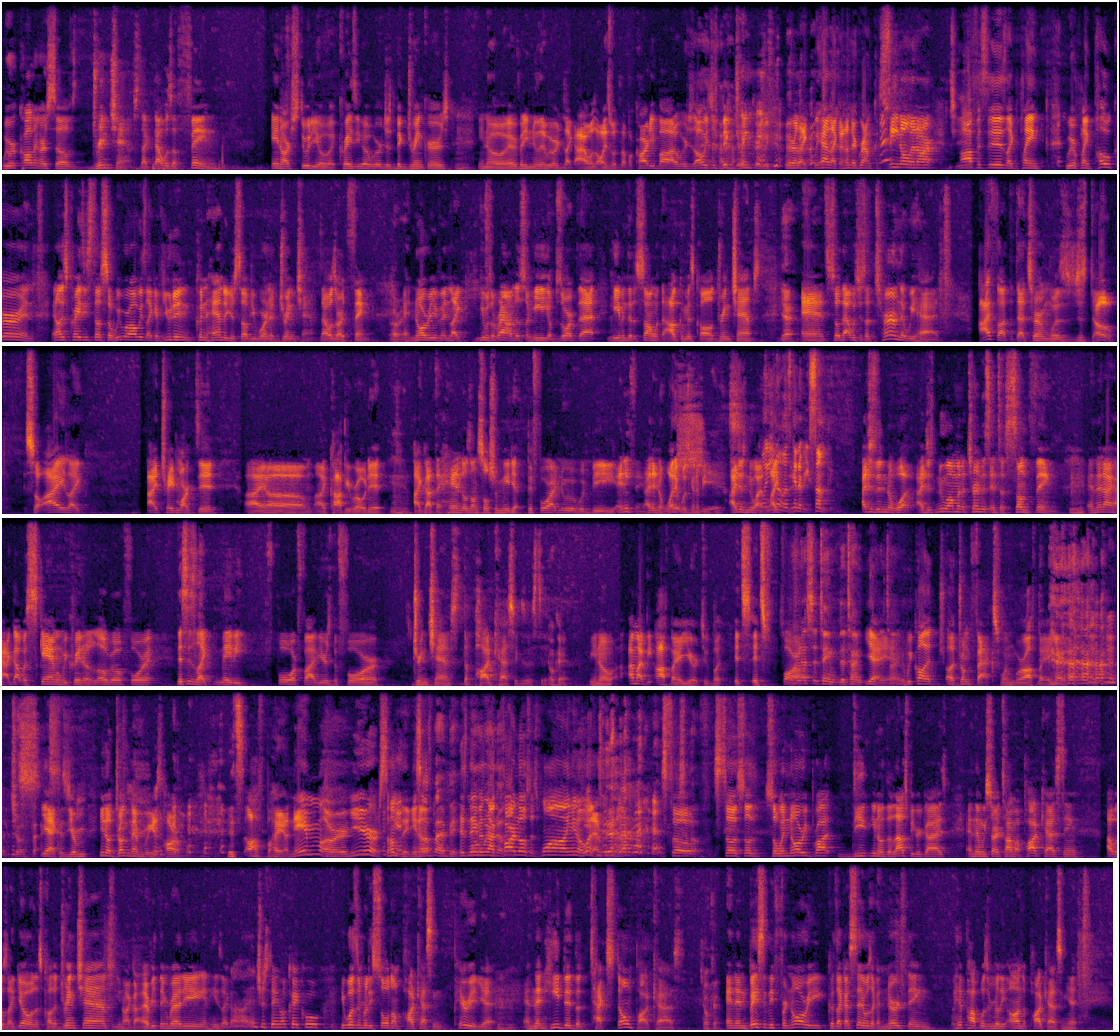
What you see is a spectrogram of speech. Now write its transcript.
we were calling ourselves Drink Champs. Like that was a thing in our studio at Crazy Hood. We were just big drinkers. Mm. You know, everybody knew that we were like I was always with the Bacardi bottle. We were just always just big drinkers. We, we were like we had like an underground casino in our offices, like playing. We were playing poker and and all this crazy stuff. So we were always like, if you didn't couldn't handle yourself, you weren't a drink champ. That was our thing. All right. And nor even like he was around us, so he absorbed that. He even did a song with the Alchemist called "Drink Champs." Yeah, okay. And so that was just a term that we had. I thought that that term was just dope, so I like I trademarked it. I um I copywrote it. Mm-hmm. I got the handles on social media before I knew it would be anything. I didn't know what it was going to be. I just knew I Well, you liked know it's it. gonna be something. I just didn't know what. I just knew I'm gonna turn this into something. Mm-hmm. And then I, I got with Scam and we created a logo for it. This is like maybe four or five years before Drink Champs, the podcast existed. Okay. You know, I might be off by a year or two, but it's it's far. Well, that's the time. The time. yeah, the yeah. time. We call it uh, drunk facts when we're off by a year. Drunk facts. yeah, because your you know drunk memory is horrible. it's off by a name or a year or something. You It's know, off by a bit. his name One is not. Carlos. It's Juan. You know, whatever. You know? so so so so when Nori brought the you know the loudspeaker guys, and then we started talking about podcasting. I was like, "Yo, let's call it Drink Champs." You know, I got everything ready, and he's like, "Ah, interesting. Okay, cool." He wasn't really sold on podcasting, period, yet. Mm-hmm. And then he did the Tax Stone podcast, Okay. and then basically for Nori, because like I said, it was like a nerd thing. Hip hop wasn't really on the podcasting yet.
